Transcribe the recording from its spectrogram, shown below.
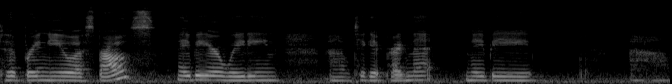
to bring you a spouse. Maybe you're waiting um, to get pregnant, maybe um,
